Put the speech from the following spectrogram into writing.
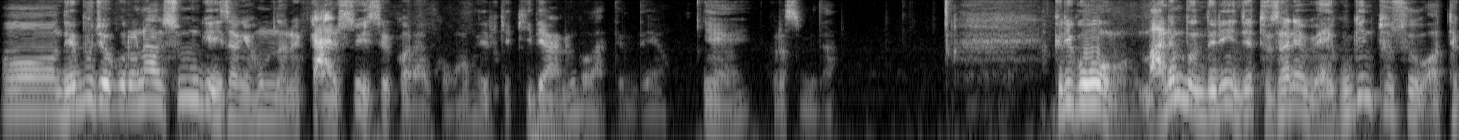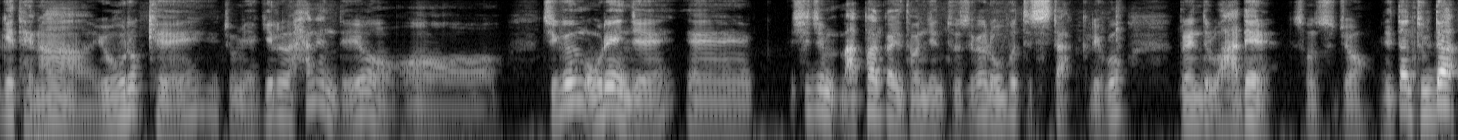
어, 내부적으로는 한 20개 이상의 홈런을 깔 수 있을 거라고 이렇게 기대하는 것 같은데요. 예, 그렇습니다. 그리고 많은 분들이 이제 두산의 외국인 투수 어떻게 되나 요렇게 좀 얘기를 하는데요. 어, 지금 올해 이제 에, 시즌 막판까지 던진 투수가 로버트 스탁 그리고 브랜드 와델 선수죠. 일단 둘 다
